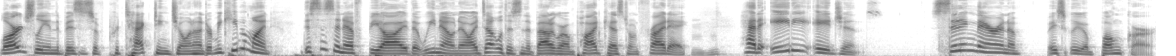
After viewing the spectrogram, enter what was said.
largely in the business of protecting Joe and Hunter. I mean, keep in mind, this is an FBI that we now know. I dealt with this in the Battleground podcast on Friday. Mm-hmm. Had 80 agents sitting there in a basically a bunker,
